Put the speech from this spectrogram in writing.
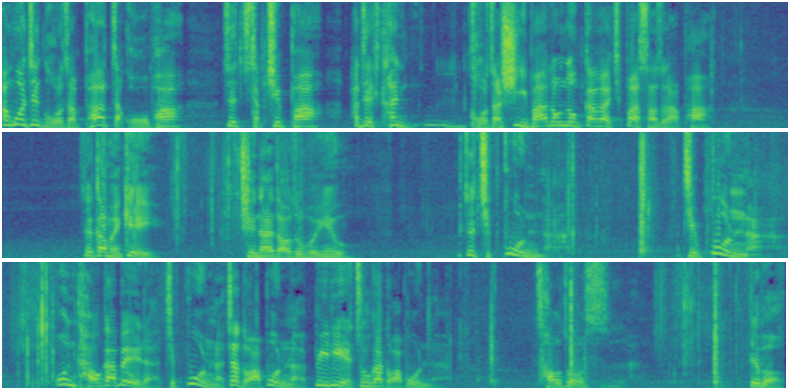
啊，我这五十趴、十五趴。这十七趴，啊！这看五十四趴，拢拢刚刚一百三十六趴，这敢会假？亲爱的投资朋友，这一本呐，一本呐，阮头甲尾啦，一本呐，遮大本呐，比你的猪较大本呐，操作时，对不？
